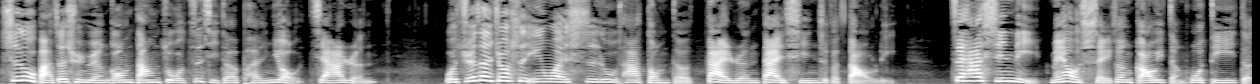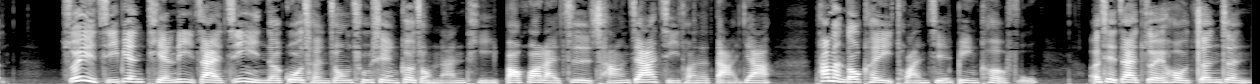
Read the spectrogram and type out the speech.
思路把这群员工当作自己的朋友、家人，我觉得就是因为世路他懂得待人待心这个道理，在他心里没有谁更高一等或低一等。所以，即便田力在经营的过程中出现各种难题，包括来自长家集团的打压，他们都可以团结并克服，而且在最后真正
